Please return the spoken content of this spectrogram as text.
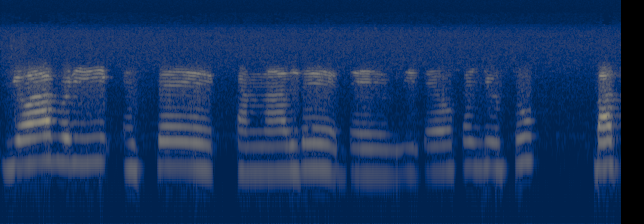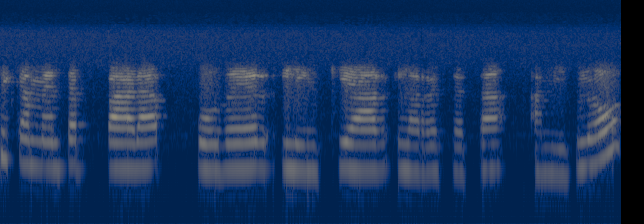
yo abrí este canal de, de videos en YouTube básicamente para poder linkear la receta a mi blog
